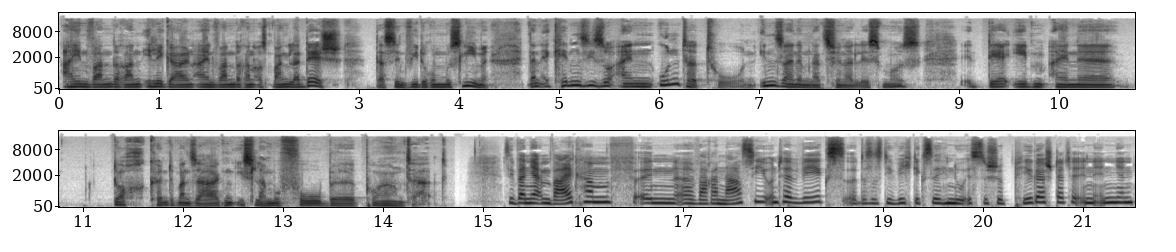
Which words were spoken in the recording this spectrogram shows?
Einwanderern, illegalen Einwanderern aus Bangladesch. Das sind wiederum Muslime. Dann erkennen Sie so einen Unterton in seinem Nationalismus, der eben eine doch, könnte man sagen, islamophobe Pointe hat. Sie waren ja im Wahlkampf in äh, Varanasi unterwegs. Das ist die wichtigste hinduistische Pilgerstätte in Indien.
